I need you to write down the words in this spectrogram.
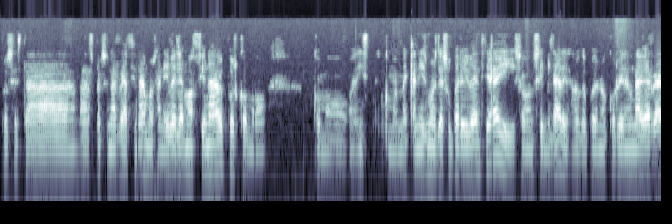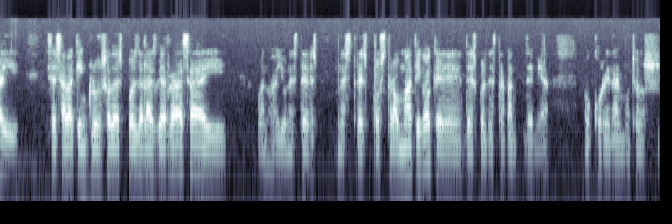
pues está, las personas reaccionamos a nivel emocional, pues como, como, como mecanismos de supervivencia y son similares a lo que pueden ocurrir en una guerra y se sabe que incluso después de las guerras hay, bueno, hay un estrés, un estrés postraumático que después de esta pandemia ocurrirá en muchos,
